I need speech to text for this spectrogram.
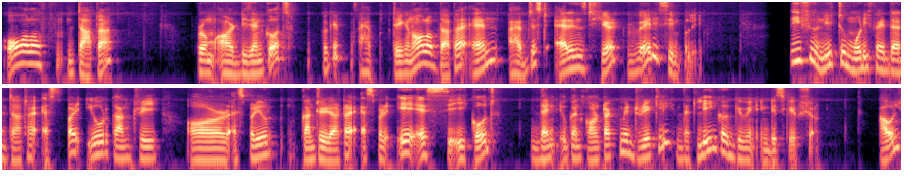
all of data from our design codes. Okay i have taken all of data and i have just arranged here very simply. If you need to modify that data as per your country or as per your country data as per ASCE code then you can contact me directly. That link are given in description. I will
